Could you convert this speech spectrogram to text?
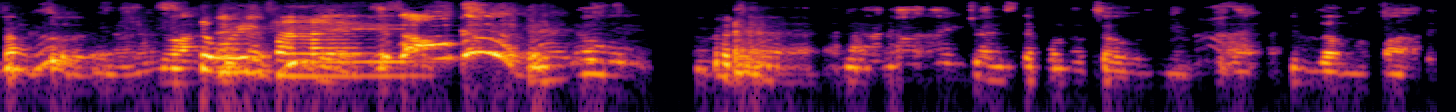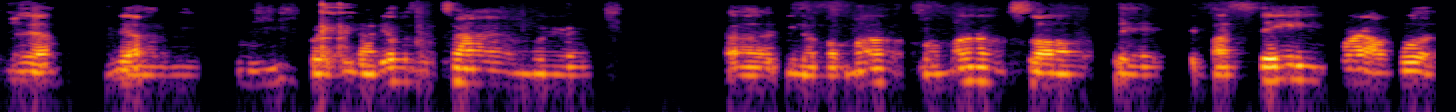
Not good. You know, I I- Story time. It's all good. And I know, you know, I, ain't trying to step on no toes, you know, I, I do love my father. Yeah. You know what I mean? But you know, there was a time where, uh, you know, my mom, my mom saw that if I stayed where I was,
